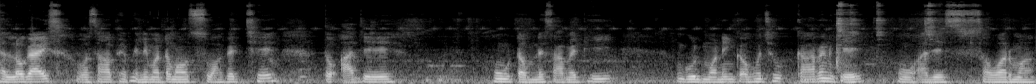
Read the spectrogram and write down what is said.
હેલો ગાઈસ વસા ફેમિલીમાં તમારું સ્વાગત છે. તો આજે હું તમને સામેથી ગુડ મોર્નિંગ કહું છું કારણ કે હું આજે સવારમાં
